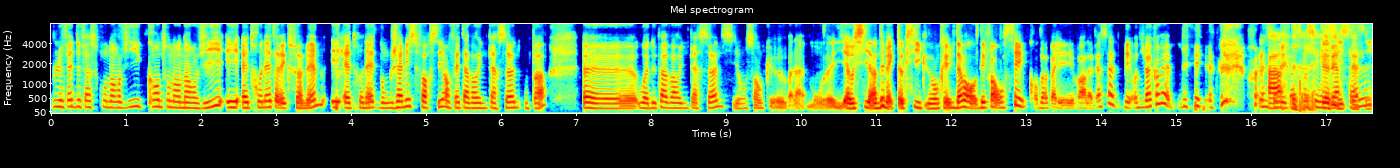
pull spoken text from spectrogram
le fait de faire ce qu'on a envie quand on en a envie et être honnête avec soi-même et être honnête donc jamais se forcer en fait à avoir une personne ou pas euh, ou à ne pas avoir une personne si on sent que voilà bon il y a aussi un des mecs toxiques donc évidemment des fois on sait qu'on ne doit pas aller voir la personne mais on y va quand même. Voilà, ça ah, c'est universel.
